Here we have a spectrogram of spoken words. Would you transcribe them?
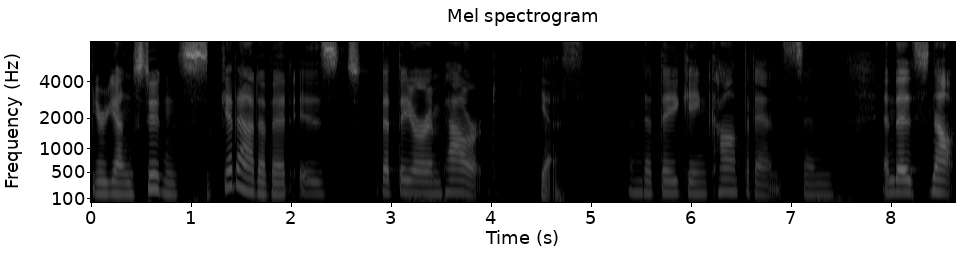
your young students get out of it is t- that they are empowered. Yes. And that they gain confidence and and that it's not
